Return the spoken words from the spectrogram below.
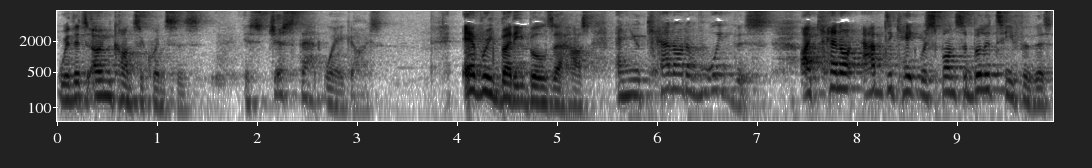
with its own consequences. It's just that way, guys. Everybody builds a house, and you cannot avoid this. I cannot abdicate responsibility for this.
